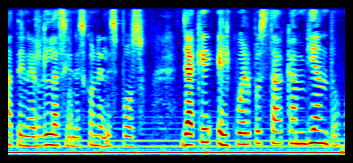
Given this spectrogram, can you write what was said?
a tener relaciones con el esposo, ya que el cuerpo está cambiando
